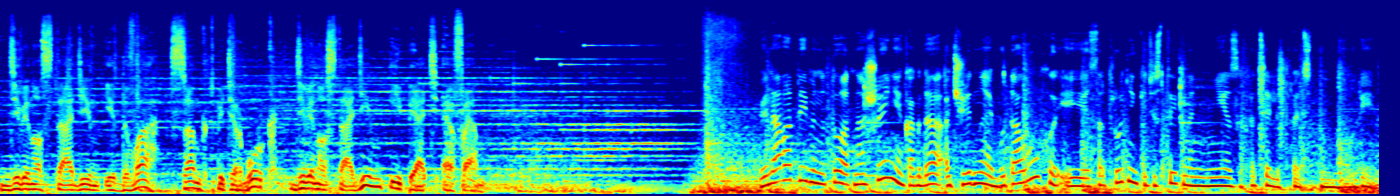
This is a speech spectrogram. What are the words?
91,2. Санкт-Петербург, 91,5 FM. Виновато именно то отношение, когда очередная бытовуха, и сотрудники действительно не захотели тратить на него время.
